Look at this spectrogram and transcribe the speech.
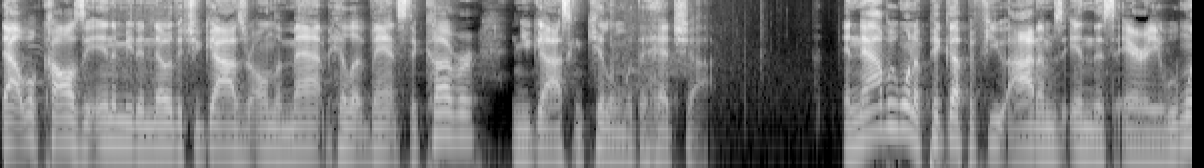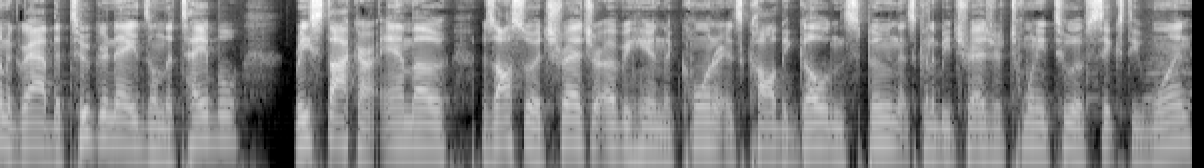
That will cause the enemy to know that you guys are on the map. He'll advance to cover and you guys can kill him with a headshot. And now we want to pick up a few items in this area. We want to grab the two grenades on the table, restock our ammo. There's also a treasure over here in the corner. It's called the Golden Spoon. That's going to be treasure 22 of 61.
